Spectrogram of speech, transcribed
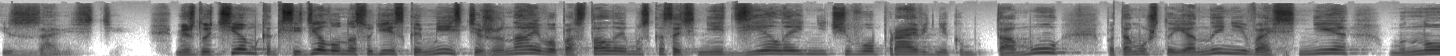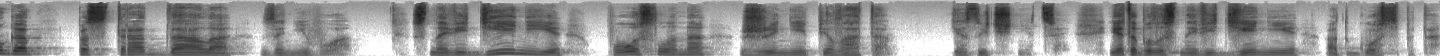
из зависти». Между тем, как сидел он на судейском месте, жена его постала ему сказать, «Не делай ничего праведникам тому, потому что я ныне во сне много пострадала за него». Сновидение послано жене Пилата, язычнице. И это было сновидение от Господа,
